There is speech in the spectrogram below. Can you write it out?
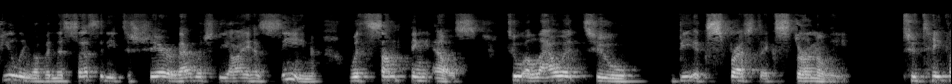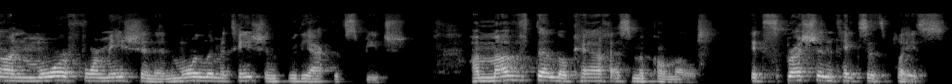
feeling of a necessity to share that which the eye has seen with something else, to allow it to be expressed externally to take on more formation and more limitation through the act of speech. Hamavta lokeach es mekomo. Expression takes its place.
